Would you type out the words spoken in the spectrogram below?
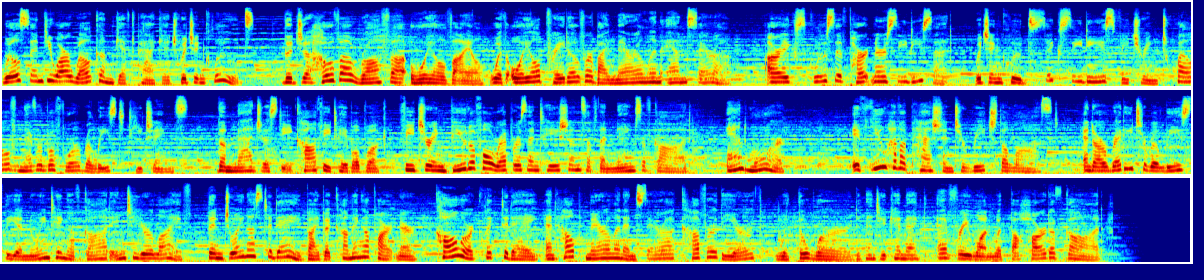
we'll send you our welcome gift package, which includes the Jehovah Rapha oil vial with oil prayed over by Marilyn and Sarah. Our exclusive partner CD set, which includes six CDs featuring 12 never before released teachings. The Majesty Coffee Table Book, featuring beautiful representations of the names of God, and more. If you have a passion to reach the lost, and are ready to release the anointing of God into your life, then join us today by becoming a partner. Call or click today and help Marilyn and Sarah cover the earth with the Word and to connect everyone with the heart of God.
